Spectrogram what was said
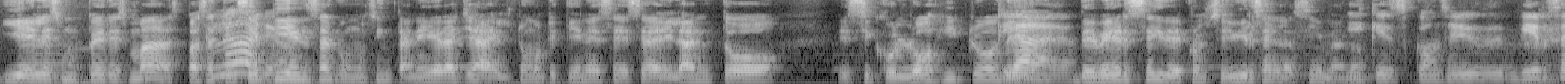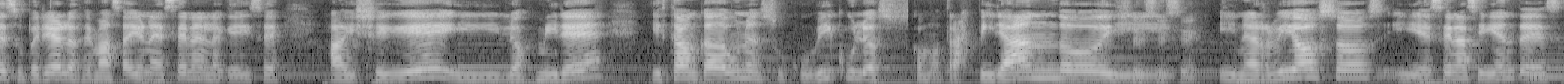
Y él es un Pérez más. Pasa que él se piensa como un cinta negra ya. Él como que tiene ese, ese adelanto psicológico de, Claro. de verse y de concebirse en la cima, ¿no? Y que es concebirse superior a los demás. Hay una escena en la que dice, ay, llegué y los miré y estaban cada uno en sus cubículos como transpirando y, Sí, sí, sí. y nerviosos. Y escena siguiente es,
